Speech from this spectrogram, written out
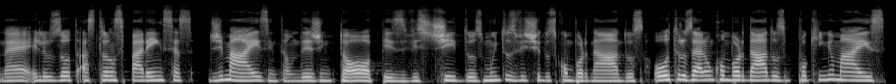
né? Ele usou as transparências demais, então desde em tops, vestidos, muitos vestidos com bordados, outros eram com bordados um pouquinho mais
